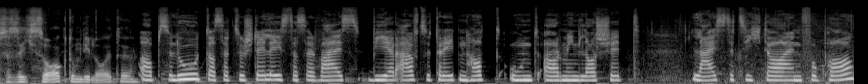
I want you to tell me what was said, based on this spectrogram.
Dass er sich sorgt um die Leute? Absolut, dass er zur Stelle ist, dass er weiß, wie er aufzutreten hat und Armin Laschet leistet sich da ein Fauxpas.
